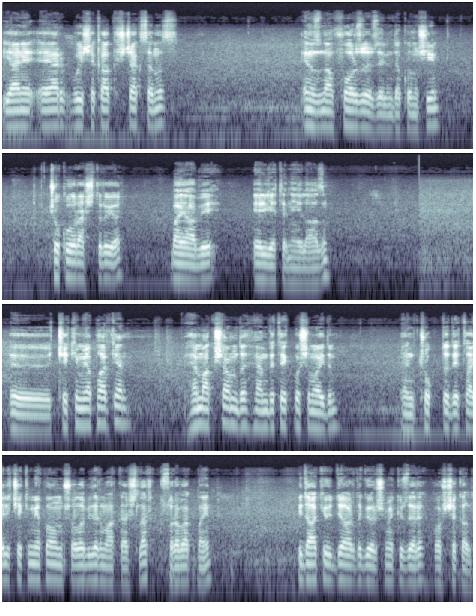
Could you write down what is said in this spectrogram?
Yani eğer bu işe kalkışacaksanız en azından Forza özelinde konuşayım. Çok uğraştırıyor. Bayağı bir el yeteneği lazım. Ee, çekim yaparken hem akşamdı hem de tek başımaydım. Yani çok da detaylı çekim yapamamış olabilirim arkadaşlar. Kusura bakmayın. Bir dahaki videolarda görüşmek üzere. Hoşçakalın.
